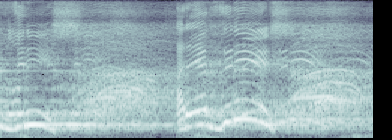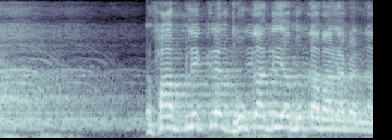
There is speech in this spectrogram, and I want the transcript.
এক জিনিস? আরে এক জিনিস? পাবলিক রে ধোকা দিয়া বোকা বানাবেন না।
